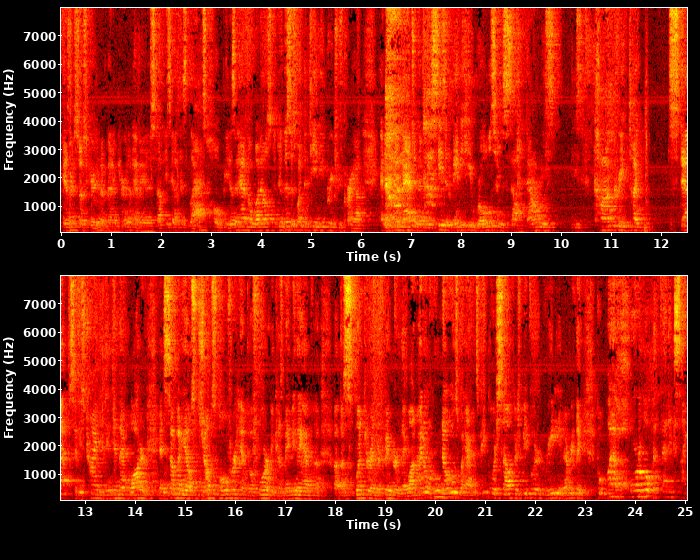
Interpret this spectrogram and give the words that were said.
He doesn't have Social Security, doesn't have Medicare, doesn't have any of this stuff. He's got his last hope. He doesn't have know what else to do. This is what the TV preachers pray out. And you can imagine that when he sees it, maybe he rolls himself down these, these concrete type steps and he's trying to get in that water and somebody else jumps over him before because maybe they have a, a, a splinter in their finger and they want i don't know who knows what happens. People are selfish people are greedy and everything but what a horrible pathetic sight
